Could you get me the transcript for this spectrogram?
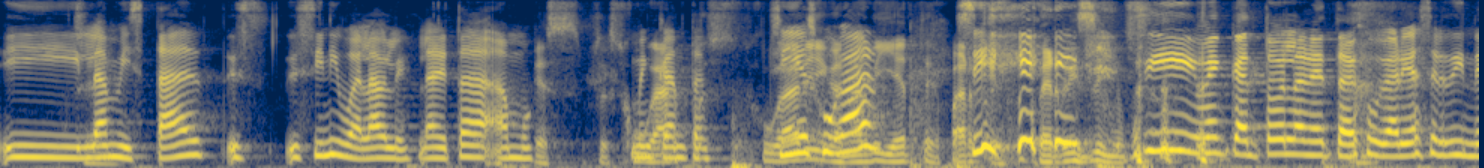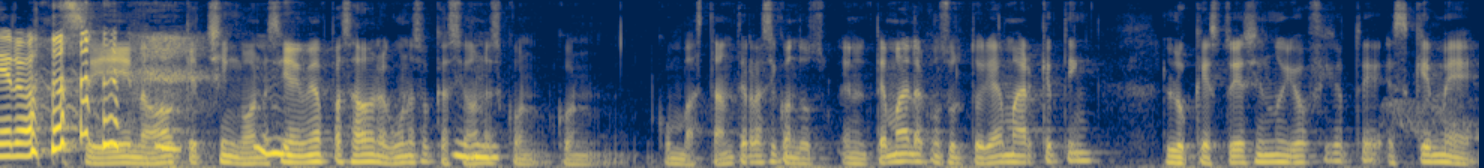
y Sí. la amistad es, es inigualable. La neta amo. Es, es me jugar, encanta. pues, jugar sí, es y jugar. ganar billete, aparte, sí. perrísimo. sí, me encantó la neta, jugar y hacer dinero. Sí, no, qué chingón. Sí, a mí me ha pasado en algunas ocasiones con, con, con bastante raza. Y cuando en el tema de la consultoría de marketing, lo que estoy haciendo yo, fíjate, es que me,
